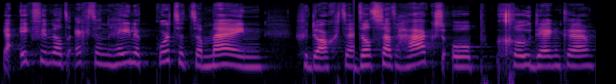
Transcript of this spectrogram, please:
Ja, ik vind dat echt een hele korte termijn gedachte. Dat staat haaks op groot denken.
